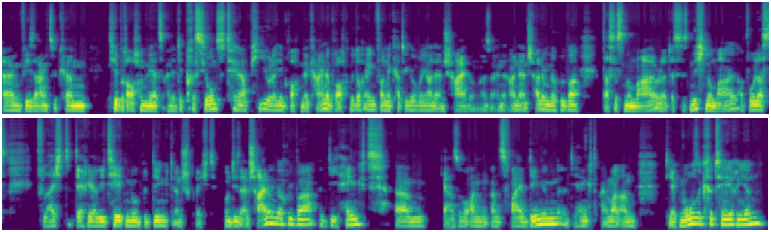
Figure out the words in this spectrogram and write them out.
irgendwie sagen zu können, hier brauchen wir jetzt eine Depressionstherapie oder hier brauchen wir keine, brauchen wir doch irgendwann eine kategoriale Entscheidung. Also eine, eine Entscheidung darüber, das ist normal oder das ist nicht normal, obwohl das vielleicht der Realität nur bedingt entspricht. Und diese Entscheidung darüber, die hängt ähm, ja so an, an zwei Dingen. Die hängt einmal an Diagnosekriterien,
